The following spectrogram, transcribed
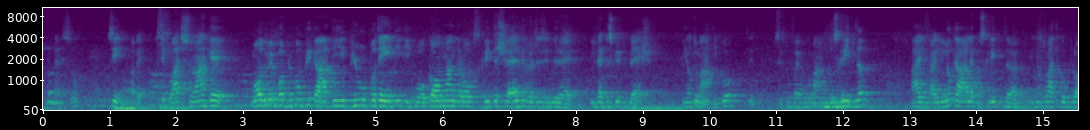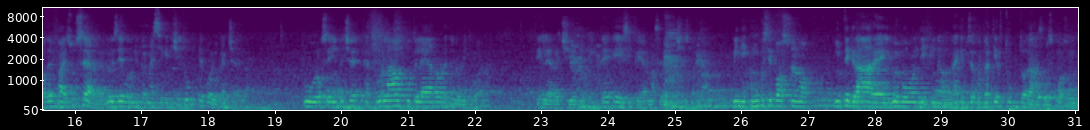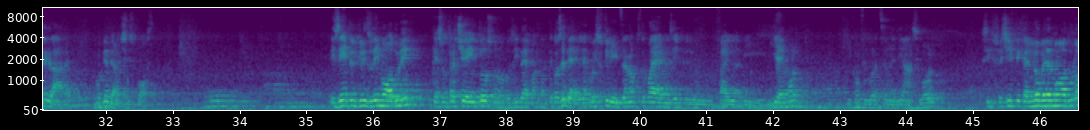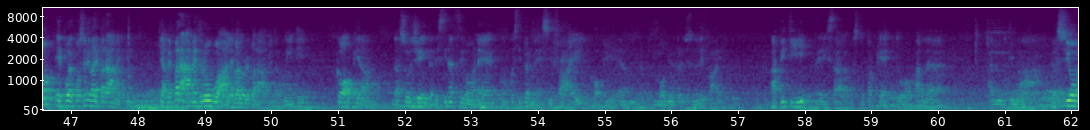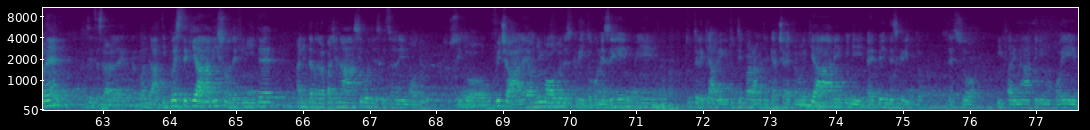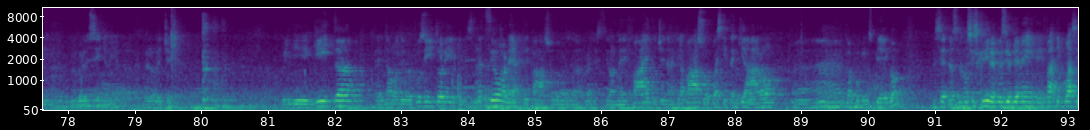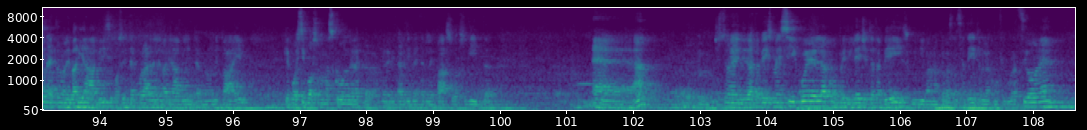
l'ho messo? sì, vabbè, questi qua ci sono anche moduli un po' più complicati, più potenti, tipo command, row, script e shell, che di eseguire il vecchio script bash in automatico. Se, se, tu fai un comando script, hai il file in locale, con script in automatico upload il file sul server, lo esegue con i permessi che dici tu e poi lo cancella. Puro, semplice, cattura l'output, l'error e te lo ritorna. E l'RC ovviamente, e si ferma se l'RC sbagliato. Quindi comunque si possono integrare i due mondi fino a non è che bisogna convertire tutto ad ASM, si possono integrare, poi pian piano si sposta. Esempio di utilizzo dei moduli, che sono 300, sono così beh, fanno tante cose belle, come si utilizzano? Questo qua è un esempio di un file di YAML, di configurazione di Ansible, si specifica il nome del modulo e poi possono i parametri, chiave parametro uguale valore parametro, quindi copia da sorgente a destinazione con questi permessi, file, copia, è un modulo per gestione dei file, apt e installa questo pacchetto al, all'ultima versione senza stare raccontati. Queste chiavi sono definite all'interno della pagina Ansible di descrizione dei moduli. Sul sito ufficiale ogni modulo è descritto con esempi, tutte le chiavi, tutti i parametri che accettano le chiavi, quindi è ben descritto. Adesso infarinatevi, ma poi non ve lo insegno io, ve lo leggete. Quindi Git è il nome del repository con destinazione, add password per la gestione dei file, ti genera anche la password, qua è scritta in chiaro, eh, dopo ve lo spiego. Non si scrive così ovviamente, infatti qua si mettono le variabili, si possono interpolare delle variabili all'interno dei file che poi si possono nascondere per, per evitare di mettere le password su Git. Eh, gestione di database MySQL con privilegi database, quindi vanno anche abbastanza dentro nella configurazione,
